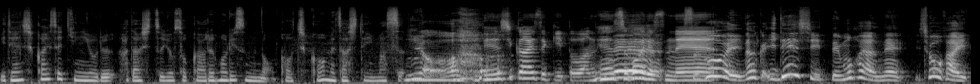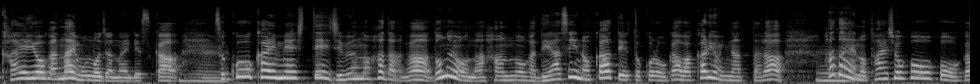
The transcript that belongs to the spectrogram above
遺伝子解析による肌質予測アルゴリズムの構築を目指しています。いやうんー遺伝子解析とはねすごいですね。すごいなんか遺伝子ってもはやね生涯変えようがないものじゃないですか。うんそこを解明して自分の肌がどのような反応が出やすいのかっていうところが分かるようになったら、うん肌への対処方法が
